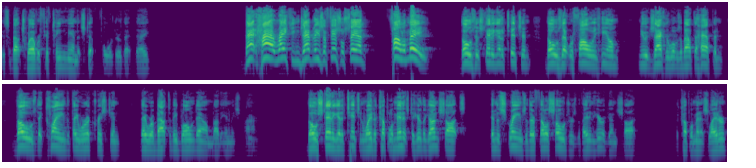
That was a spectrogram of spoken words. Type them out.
it's about 12 or 15 men that stepped forward there that day. That high ranking Japanese official said, Follow me. Those that standing at attention, those that were following him, knew exactly what was about to happen. Those that claimed that they were a Christian, they were about to be blown down by the enemy's fire. Those standing at attention waited a couple of minutes to hear the gunshots and the screams of their fellow soldiers, but they didn't hear a gunshot. A couple of minutes later,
